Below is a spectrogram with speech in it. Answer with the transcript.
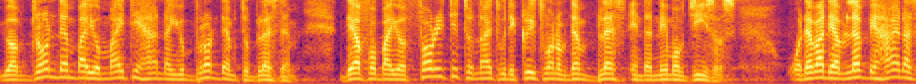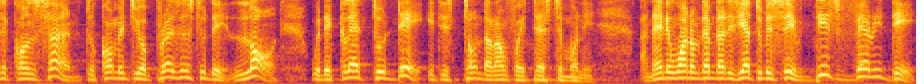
You have drawn them by your mighty hand and you brought them to bless them. Therefore, by your authority tonight, we decree each one of them blessed in the name of Jesus. Whatever they have left behind as a concern to come into your presence today, Lord, we declare today it is turned around for a testimony. And any one of them that is yet to be saved, this very day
